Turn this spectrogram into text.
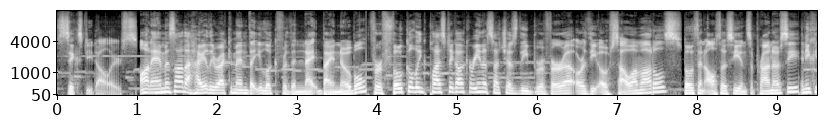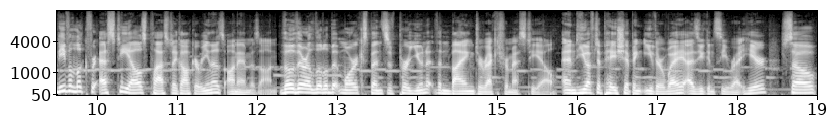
$60. On Amazon, I highly recommend that you look for the Night by Noble. For Focalink plastic ocarina, such as the Bravura or the Osawa models, both in Alto C and Soprano C, and you can even look for STL's plastic ocarinas on Amazon, though they're a little bit more expensive per unit than buying direct from STL. And you have to pay shipping either way, as you can see right here, so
